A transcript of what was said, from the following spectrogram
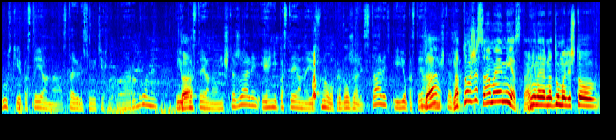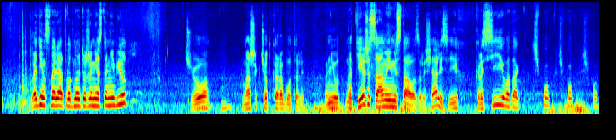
русские постоянно ставили свою технику на аэродроме, ее да. постоянно уничтожали, и они постоянно ее снова продолжали ставить, и ее постоянно да, уничтожали. на то же самое место. Они, наверное, думали, что один снаряд в одно и то же место не бьет. Чего? Наши четко работали. Они вот на те же самые места возвращались, и их красиво так чпок, чпок, чпок.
